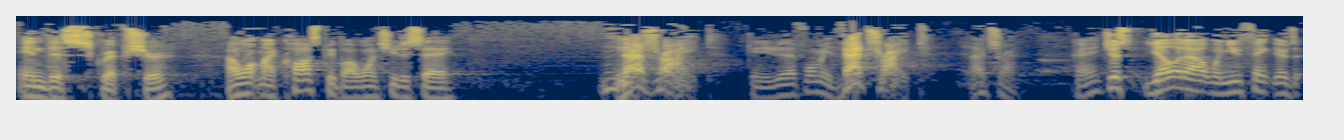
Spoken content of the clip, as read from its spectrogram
in this scripture, I want my cost people, I want you to say, That's right. Can you do that for me? That's right. That's right. Okay? Just yell it out when you think there's a.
